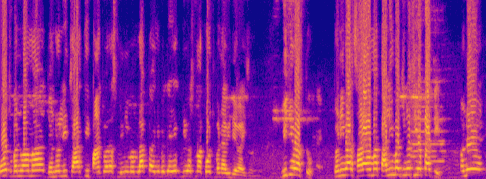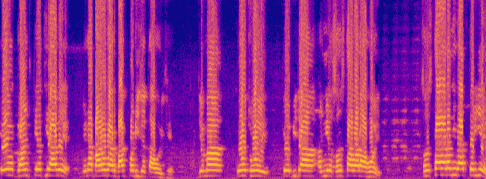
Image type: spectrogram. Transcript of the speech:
કોચ બનવામાં જનરલી ચારથી પાંચ વર્ષ મિનિમમ લાગતા હોય બદલે એક દિવસમાં કોચ બનાવી દેવાય છે. બીજી વસ્તુ, ઘણીવાર શાળાઓમાં તાલીમ જ નથી અપાતી અને એ ગ્રાન્ટ ત્યાંથી આવે? એના બારોબાર ભાગ પડી જતા હોય છે. જેમાં કોચ હોય કે બીજા અન્ય સંસ્થાવાળા હોય. સંસ્થાવાળાની વાત કરીએ,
